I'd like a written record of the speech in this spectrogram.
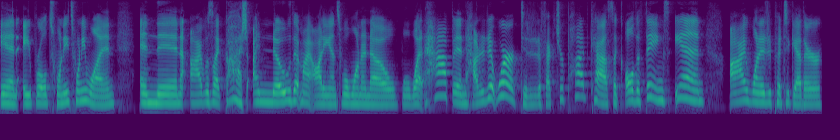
in April 2021. And then I was like, gosh, I know that my audience will want to know, well, what happened? How did it work? Did it affect your podcast? Like all the things. And I wanted to put together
